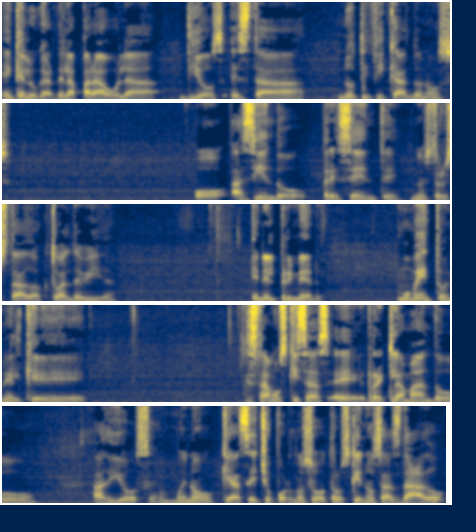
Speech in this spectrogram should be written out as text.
¿En qué lugar de la parábola Dios está notificándonos o haciendo presente nuestro estado actual de vida. En el primer momento en el que estamos quizás eh, reclamando a Dios, bueno, ¿qué has hecho por nosotros? ¿Qué nos has dado?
